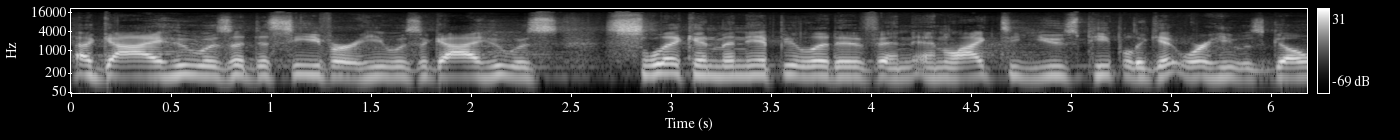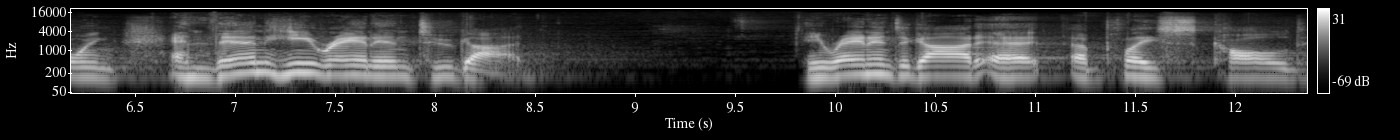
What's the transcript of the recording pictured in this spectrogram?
a guy who was a deceiver. He was a guy who was slick and manipulative and, and liked to use people to get where he was going. And then he ran into God. He ran into God at a place called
